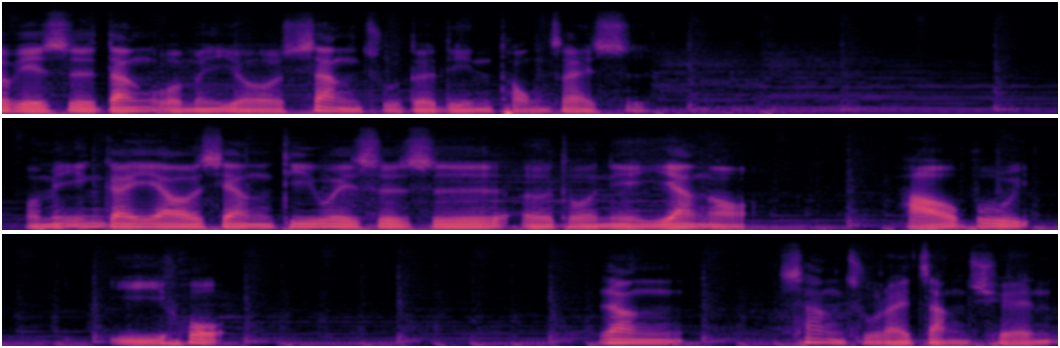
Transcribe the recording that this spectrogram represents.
特别是当我们有上主的灵同在时，我们应该要像地位士师俄陀涅一样哦，毫不疑惑，让上主来掌权。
